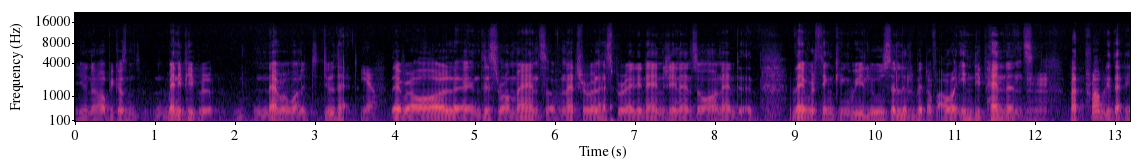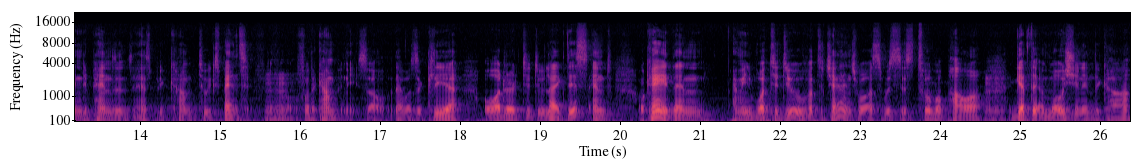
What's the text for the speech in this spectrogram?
you know, because many people never wanted to do that. Yeah. They were all uh, in this romance of natural aspirated engine and so on, and uh, they were thinking we lose a little bit of our independence. But probably that independence has become too expensive you know, for the company. So there was a clear order to do like this, and okay, then I mean, what to do? What the challenge was with this turbo power, get the emotion in the car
